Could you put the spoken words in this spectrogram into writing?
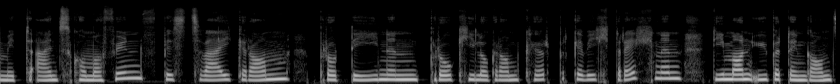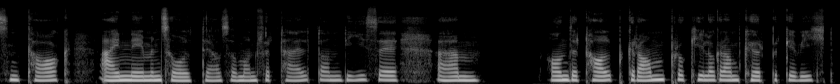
mit 1,5 bis 2 Gramm Proteinen pro Kilogramm Körpergewicht rechnen, die man über den ganzen Tag einnehmen sollte. Also man verteilt dann diese ähm, anderthalb Gramm pro Kilogramm Körpergewicht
